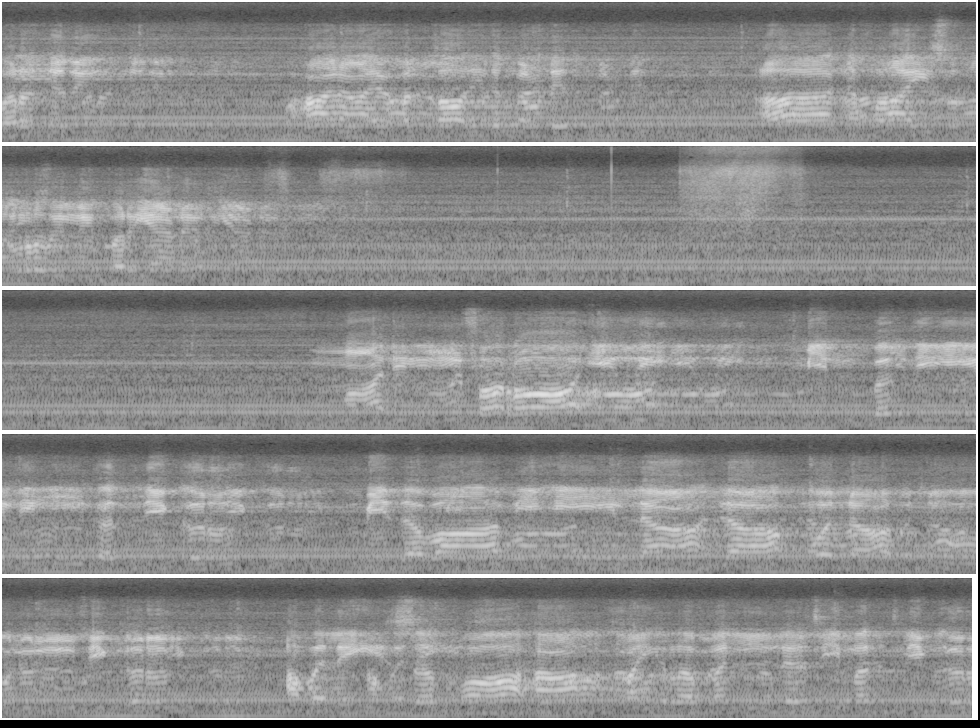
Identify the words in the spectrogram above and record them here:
പറഞ്ഞത് മഹാനായ ഉമർ ഖാദി തങ്ങളുടെ ആ നഫായിസ് ദുററിൽ പറയാണ് മാലിൽ ഫറായിദി മിൻ ബദീലിൻ കദ്ദിക്ർ بدوامه لا لا ولا طول الفكر أوليس طه خير من لزم الذكر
